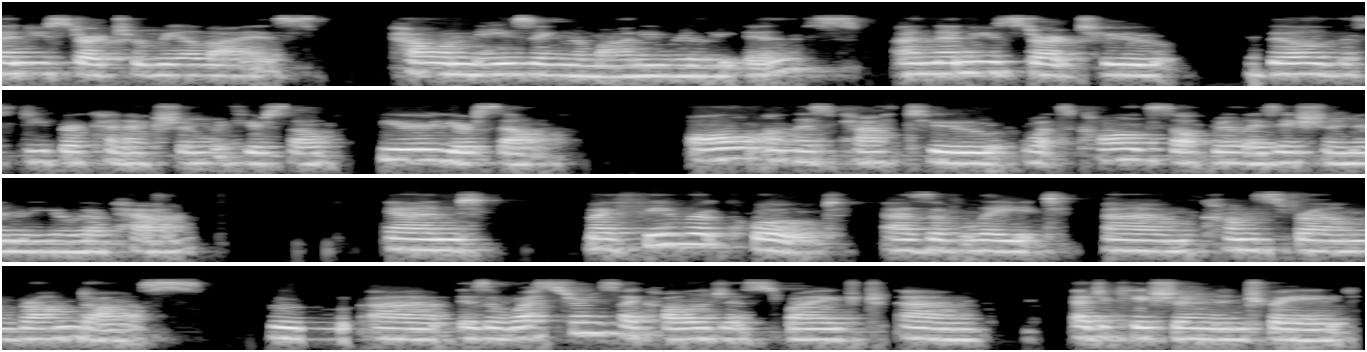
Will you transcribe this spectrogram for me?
then you start to realize how amazing the body really is. And then you start to build this deeper connection with yourself, hear yourself, all on this path to what's called self realization in the yoga path. And my favorite quote as of late um, comes from Ram Dass, who uh, is a Western psychologist by um, education and trade,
